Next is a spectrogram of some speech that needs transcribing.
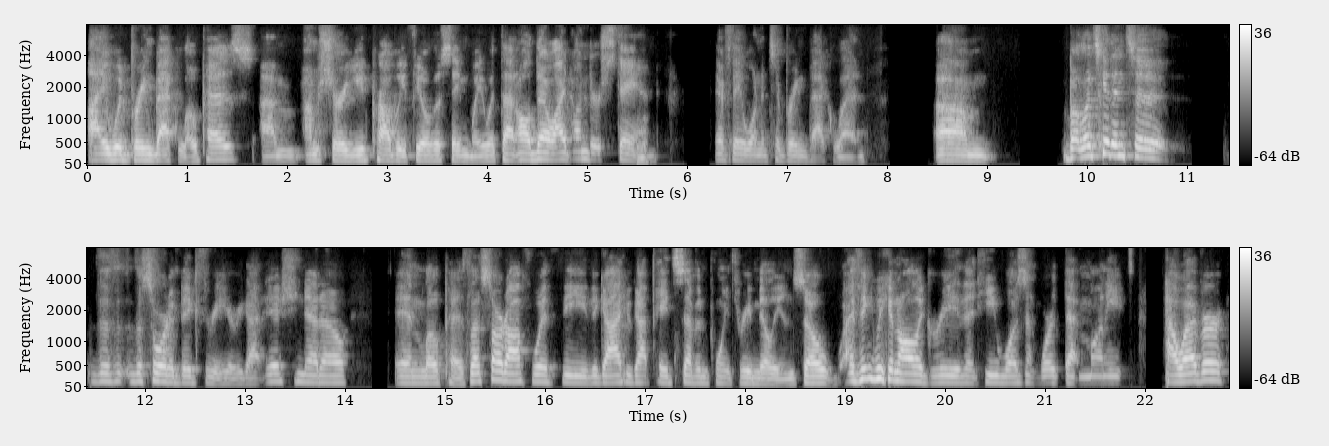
I would bring back Lopez. I'm I'm sure you'd probably feel the same way with that. Although I'd understand if they wanted to bring back Len. Um, but let's get into the the sort of big three here. We got Ish, Neto, and Lopez. Let's start off with the the guy who got paid 7.3 million. So I think we can all agree that he wasn't worth that money. However,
